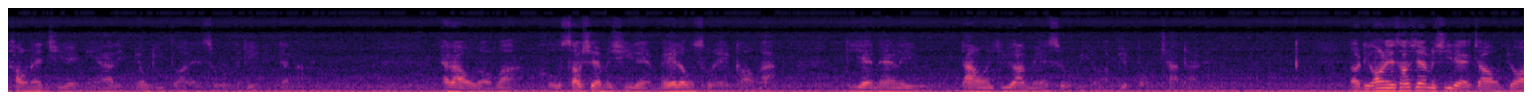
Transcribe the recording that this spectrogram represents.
ထောင်နဲ့ချီတဲ့အင်အားတွေပြုတ်ပြီးသွားတယ်ဆိုတဲ့သတင်းတွေတက်လာတယ်။အဲ့ဒါကိုတော့မှဟိုစောက်ရှက်မရှိတဲ့မဲလုံးဆိုတဲ့ကောင်က DNL လေးကိုတာဝန်ယူရမယ်ဆိုပြီးတော့အပြစ်ပုံချထားတယ်။တော့ဒီကောင်လေးစောက်ရှက်မရှိတဲ့အကြောင်းပြောရ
